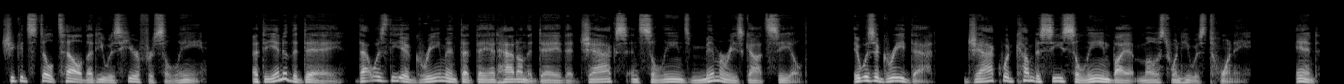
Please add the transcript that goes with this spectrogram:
she could still tell that he was here for Celine. At the end of the day, that was the agreement that they had had on the day that Jack's and Celine's memories got sealed. It was agreed that Jack would come to see Celine by at most when he was 20. And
